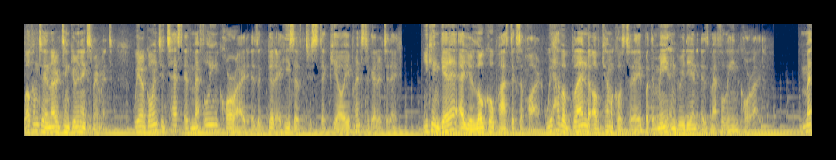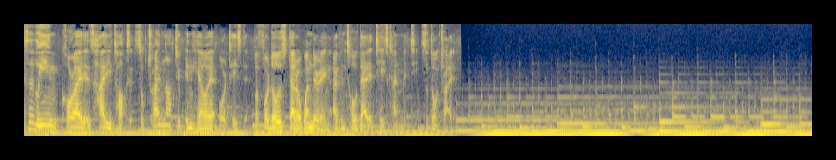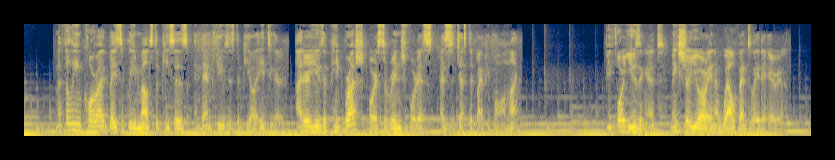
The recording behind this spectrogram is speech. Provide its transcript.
Welcome to another Tinkerine experiment. We are going to test if methylene chloride is a good adhesive to stick PLA prints together today. You can get it at your local plastic supplier. We have a blend of chemicals today, but the main ingredient is methylene chloride. Methylene chloride is highly toxic, so try not to inhale it or taste it. But for those that are wondering, I've been told that it tastes kind of minty, so don't try it. Methylene chloride basically melts the pieces and then fuses the PLA together. Either use a paintbrush or a syringe for this as suggested by people online. Before using it, make sure you are in a well ventilated area.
